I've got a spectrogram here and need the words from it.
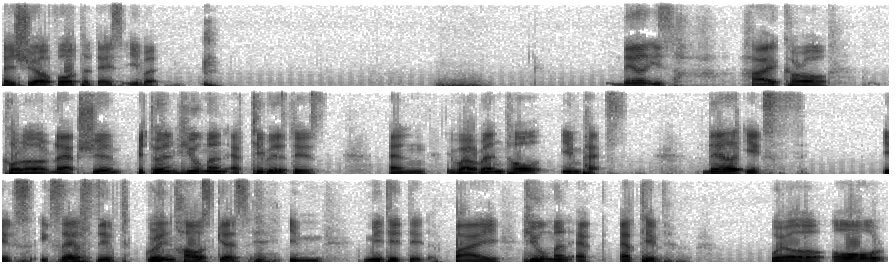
Asia for today's event. there is high correlation between human activities and environmental impacts. There is, excessive greenhouse gas emitted by human act activity will all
